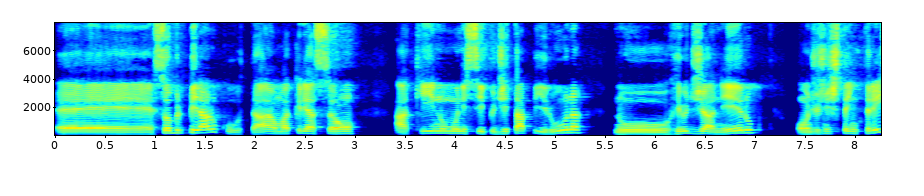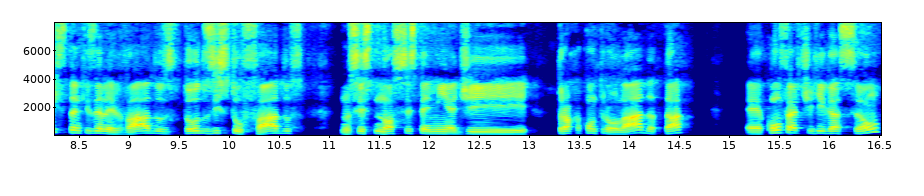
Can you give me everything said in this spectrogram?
É, sobre Pirarucu, tá? É uma criação aqui no município de Itapiruna, no Rio de Janeiro, onde a gente tem três tanques elevados, todos estufados, no nosso sisteminha de troca controlada, tá? É, com fertirrigação,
